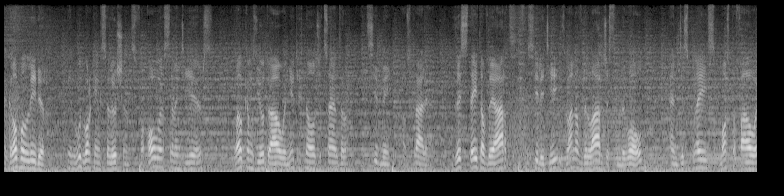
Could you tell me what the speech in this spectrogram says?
a global leader in woodworking solutions for over 70 years, welcomes you to our new technology center in Sydney, Australia. This state-of-the-art facility is one of the largest in the world and displays most of our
